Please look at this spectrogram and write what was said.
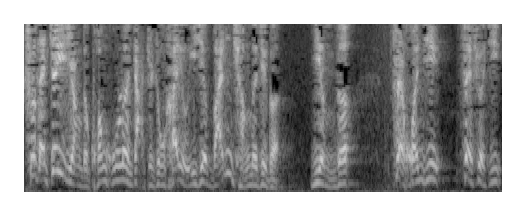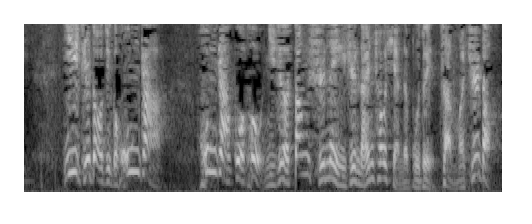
说在这样的狂轰乱炸之中，还有一些顽强的这个影子在还击、在射击，一直到这个轰炸轰炸过后，你知道当时那一支南朝鲜的部队怎么知道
